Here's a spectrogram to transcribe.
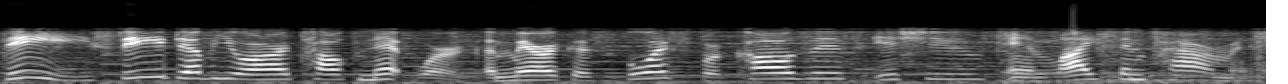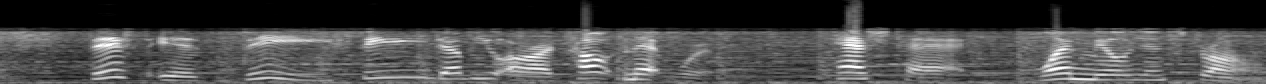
the CWR Talk Network, America's voice for causes, issues, and life empowerment. This is the CWR Talk Network. Hashtag 1 million strong.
